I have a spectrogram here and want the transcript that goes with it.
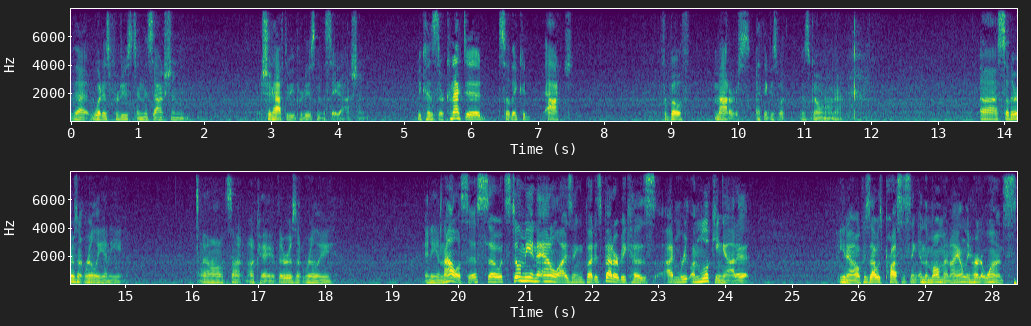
that what is produced in this action should have to be produced in the state action because they're connected so they could act for both matters, I think is what is going on there. Uh, so there isn't really any. Oh, it's not okay. There isn't really any analysis, so it's still me analyzing, but it's better because I'm re- I'm looking at it. You know, because I was processing in the moment. I only heard it once.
